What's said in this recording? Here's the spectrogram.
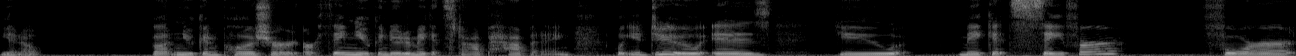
you know, button you can push or, or thing you can do to make it stop happening. What you do is you make it safer for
